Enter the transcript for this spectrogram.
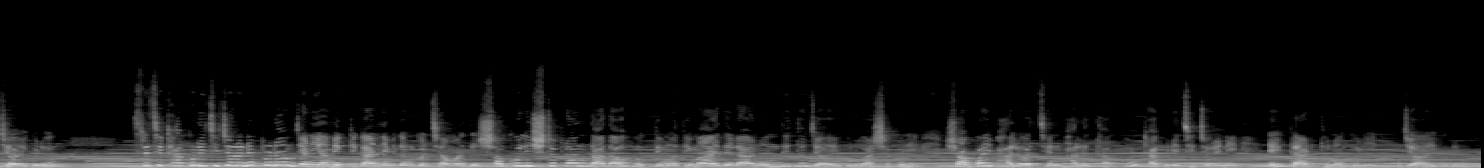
জয়গুরু। শ্রী শ্রী ঠাকুরের চরণে প্রণাম জানিয়ে আমি একটি গান নিবেদন করছি আমাদের সকল ইষ্টপ্রাণ দাদা ও ভক্তিমতী মায়েদের আনন্দিত। জয়গুরু, আশা করি সবাই ভালো আছেন, ভালো থাকুন। ঠাকুরের চরণে এই প্রার্থনা করি। জয়গুরু।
